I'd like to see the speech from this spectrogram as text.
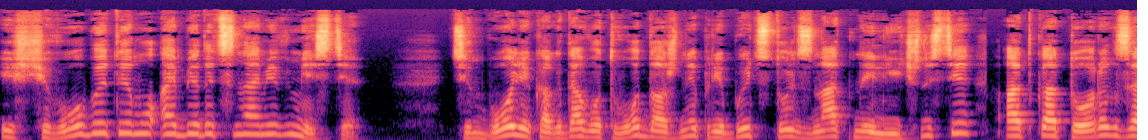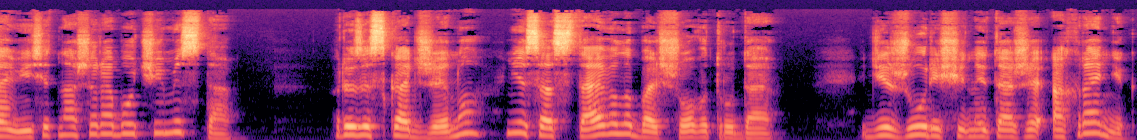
Из чего бы это ему обедать с нами вместе? Тем более, когда вот-вот должны прибыть столь знатные личности, от которых зависят наши рабочие места. Разыскать Жену не составило большого труда. Дежурящий на этаже охранник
